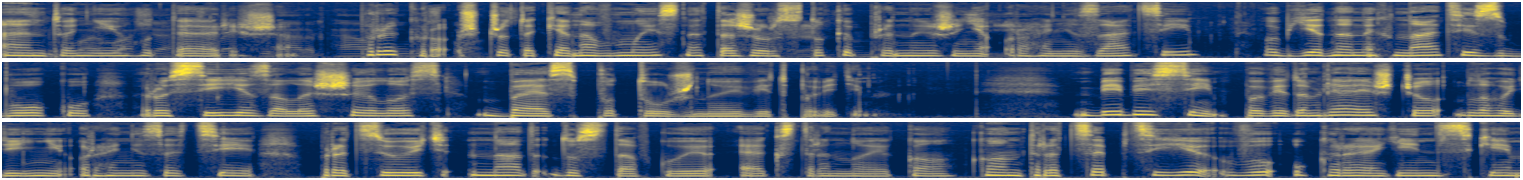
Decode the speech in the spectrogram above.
Ентоні Гутеріша. Прикро, що таке навмисне та жорстоке приниження організації Об'єднаних Націй з боку Росії залишилось без потужної відповіді. BBC повідомляє, що благодійні організації працюють над доставкою екстреної контрацепції в українські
